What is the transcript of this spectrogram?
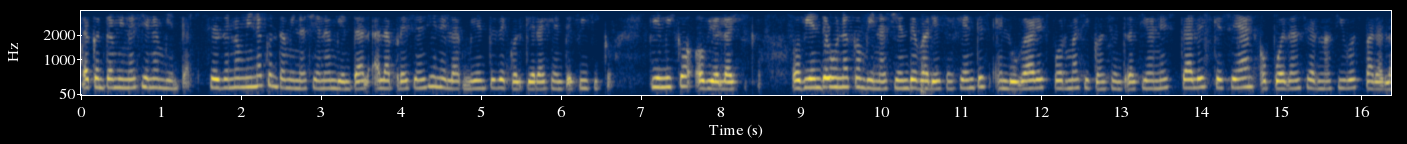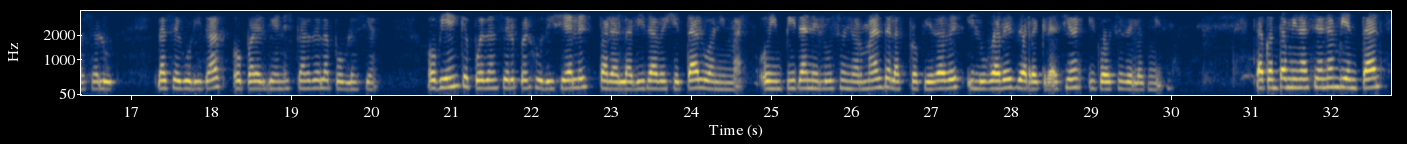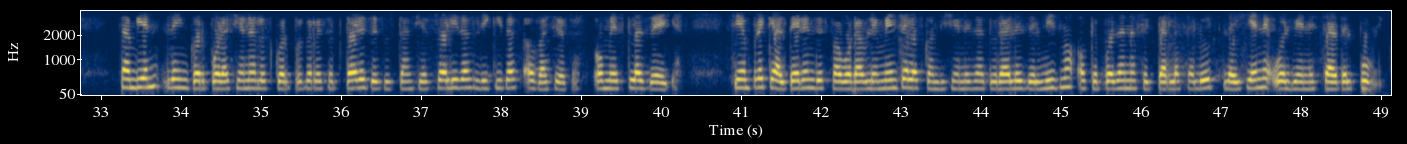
La contaminación ambiental. Se denomina contaminación ambiental a la presencia en el ambiente de cualquier agente físico, químico o biológico, o bien de una combinación de varios agentes en lugares, formas y concentraciones tales que sean o puedan ser nocivos para la salud, la seguridad o para el bienestar de la población o bien que puedan ser perjudiciales para la vida vegetal o animal, o impidan el uso normal de las propiedades y lugares de recreación y goce de los mismos. La contaminación ambiental también la incorporación a los cuerpos de receptores de sustancias sólidas, líquidas o gaseosas, o mezclas de ellas, siempre que alteren desfavorablemente las condiciones naturales del mismo o que puedan afectar la salud, la higiene o el bienestar del público.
